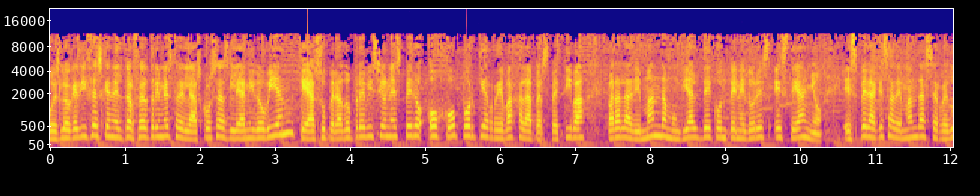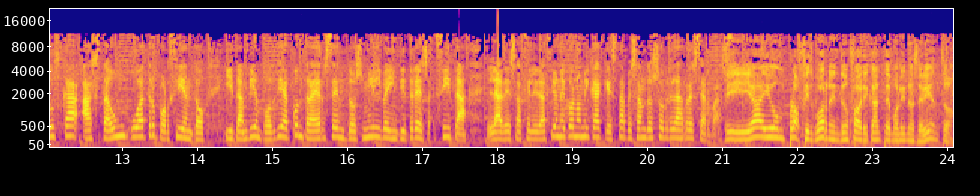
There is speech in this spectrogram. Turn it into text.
Pues lo que dice es que en el tercer trimestre las cosas le han ido bien, que ha superado previsiones, pero ojo porque rebaja la perspectiva para la demanda mundial de contenedores este año. Espera que esa demanda se reduzca hasta un 4% y también podría contraerse en 2023. Cita la desaceleración económica que está pesando sobre las reservas. Y hay un profit warning de un fabricante de molinos de viento.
